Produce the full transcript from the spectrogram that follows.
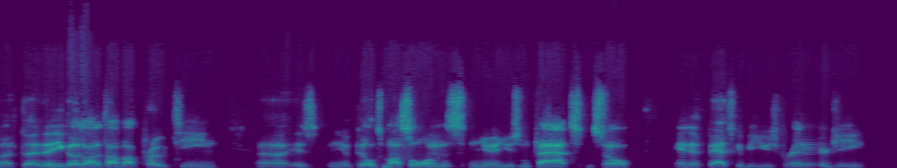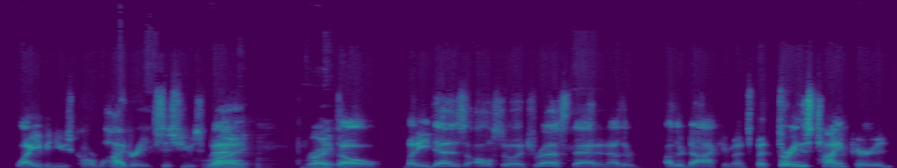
But uh, then he goes on to talk about protein uh, is you know builds muscle and, and you know using fats. And so and if fats can be used for energy why even use carbohydrates? Just use fat. Right. Right. So but he does also address that in other other documents. But during this time period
